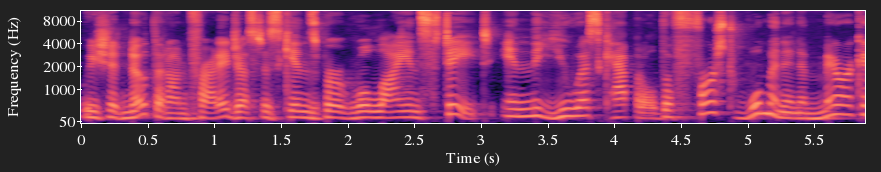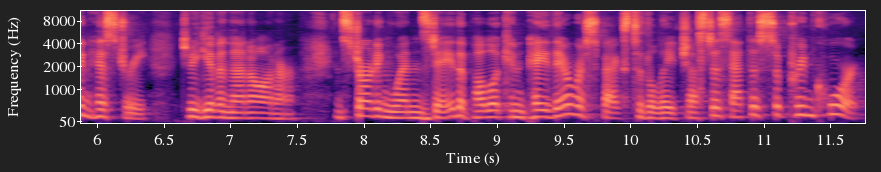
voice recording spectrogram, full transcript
We should note that on Friday, Justice Ginsburg will lie in state in the U.S. Capitol, the first woman in American history to be given that honor. And starting Wednesday, the public can pay their respects to the late justice at the Supreme Court.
